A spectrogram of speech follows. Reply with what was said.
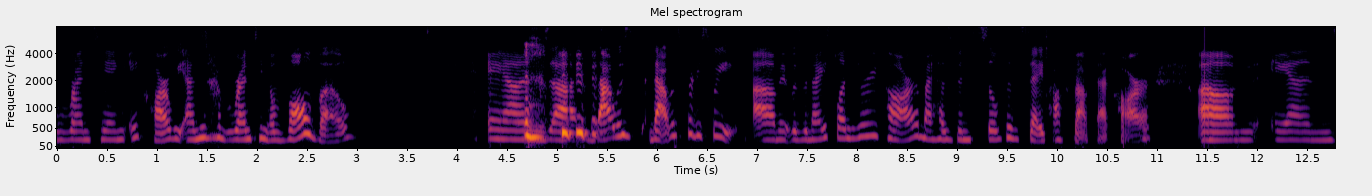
renting a car. We ended up renting a Volvo. And uh, that was that was pretty sweet. Um, it was a nice luxury car. My husband still to this day talks about that car. Um, and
